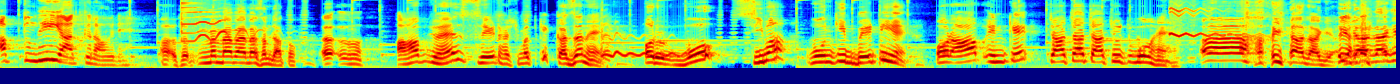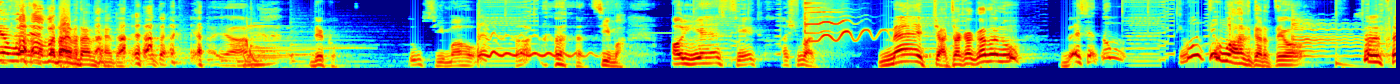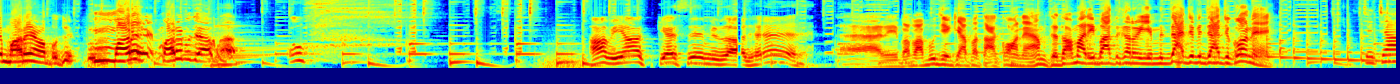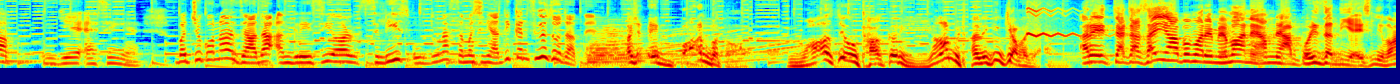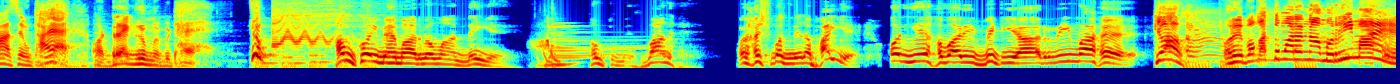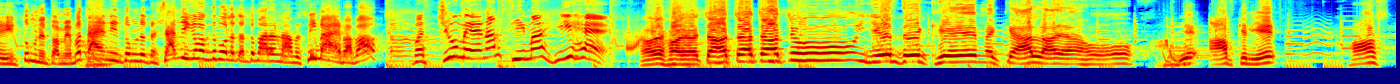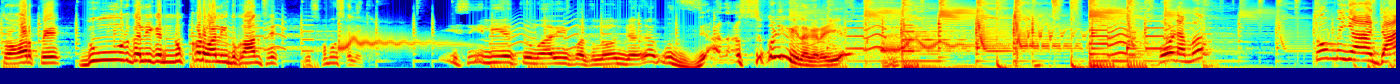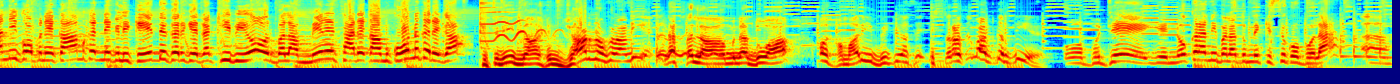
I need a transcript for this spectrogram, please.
अब तुम ही याद कराओ इन्हें। मैं मैं मैं, मैं समझाता हूँ। आप जो है सेठ हशमत के कज़न हैं और वो सीमा वो उनकी बेटी हैं और आप इनके चाचा चाचू वो हैं। याद आ गया याद आ गया मुझे। बताए बताए बताए बताए। बताए। यार देखो तुम सीमा हो हाँ? सीमा। और ये है सेठ हशमत। मैं चाचा का कज़न हूँ। वैसे तुम क्यों क्यों बात करते हो? सर इससे मारे आप मुझे। मारे मारे मुझे आप। हाँ भैया कैसे मिजाज है? अरे बाबा मुझे क्या पता कौन है? हमसे तो हमारी बात करो ये मिजाज मिजाज कौन है? चाचा ये ऐसे ही है। बच्चों को ना ज़्यादा अंग्रेज़ी और सलीस उर्दू ना समझ नहीं आती कंफ्यूज हो जाते हैं। अच्छा एक बात बताओ वहाँ से उठाकर यहाँ बिठाने की क्या वजह है? अरे चाचा, सही आप हमारे मेहमान हैं, हमने आपको इज़्ज़त दी है, इसलिए वहाँ से उठाया है और ड्राइंग रूम में बिठाया है। चुप। हम कोई मेहमान मेहमान नहीं है। हम तो मेजबान हैं और हशमत मेरा भाई है। और ये हमारी बिटिया रीमा है। क्या? अरे बाबा तुम्हारा नाम रीमा है। तुमने तो हमें बताया नहीं तुमने तो शादी के वक्त बोला था तुम्हारा नाम सीमा है बाबा। बच्चू मेरा नाम सीमा ही है। हाय हाय हाय चाचा चाचू ये देखे मैं क्या लाया हूँ। ये आपके लिए खास तौर पे दूर गली के नुक्कड़ वाली दुकान से ये समोसे लेके इसीलिए तुम्हारी पतलोन जो है ना कुछ ज़्यादा सुकड़ी हुई लग रही है। बोडम तुम यहाँ जानी को अपने काम करने के लिए कैद करके रखी भी हो और भला मेरे सारे काम कौन करेगा? कितनी नाहिंजार नौकरानी है। न सलाम न दुआ और हमारी बिटिया से इस तरह से बात करती है। ओ बुढ़े ये नौकरानी भला तुमने किसी को बोला? अ,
